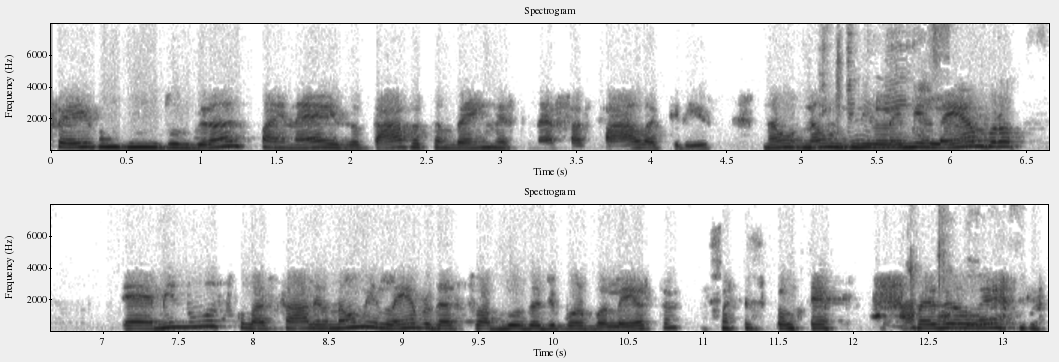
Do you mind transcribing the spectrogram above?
fez um, um dos grandes painéis. Eu estava também nesse, nessa sala, Cris. Não, não me, me lembro. É, minúscula a sala, eu não me lembro da sua blusa de borboleta, mas eu lembro, mas eu lembro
